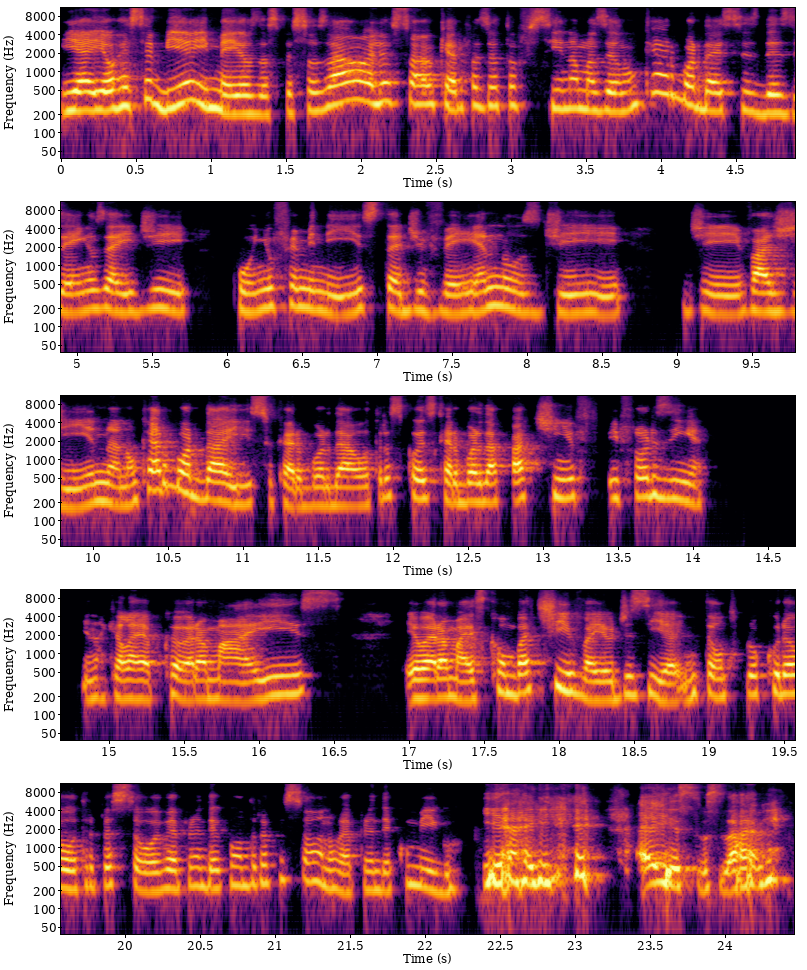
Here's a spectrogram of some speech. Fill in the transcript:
E aí eu recebia e-mails das pessoas: ah, olha só, eu quero fazer a tua oficina, mas eu não quero bordar esses desenhos aí de punho feminista, de Vênus, de, de vagina, não quero bordar isso, quero bordar outras coisas, quero bordar patinho e florzinha. E naquela época eu era mais eu era mais combativa, eu dizia, então tu procura outra pessoa e vai aprender com outra pessoa, não vai aprender comigo. E aí é isso, sabe?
